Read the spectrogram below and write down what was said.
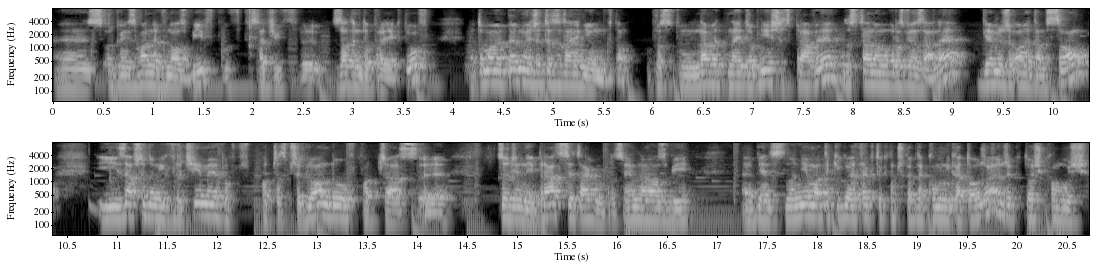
e, zorganizowane w Nozbi, w postaci zadań do projektów, no to mamy pewność, że te zadania nie umkną. Po prostu nawet najdrobniejsze sprawy zostaną rozwiązane, wiemy, że one tam są, i zawsze do nich wrócimy podczas przeglądów, podczas y, codziennej pracy, tak, bo pracujemy na Nozbi, e, więc no nie ma takiego efektu jak na przykład na komunikatorze, że ktoś komuś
